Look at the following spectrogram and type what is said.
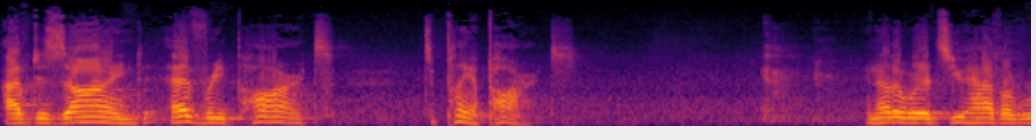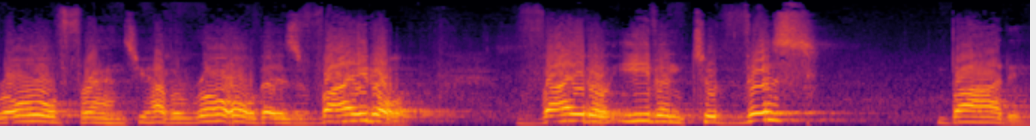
I've designed every part to play a part. In other words, you have a role, friends. You have a role that is vital, vital even to this body.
